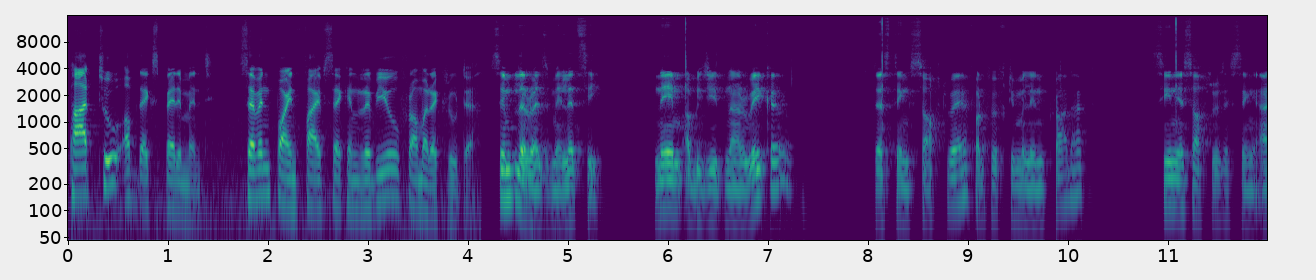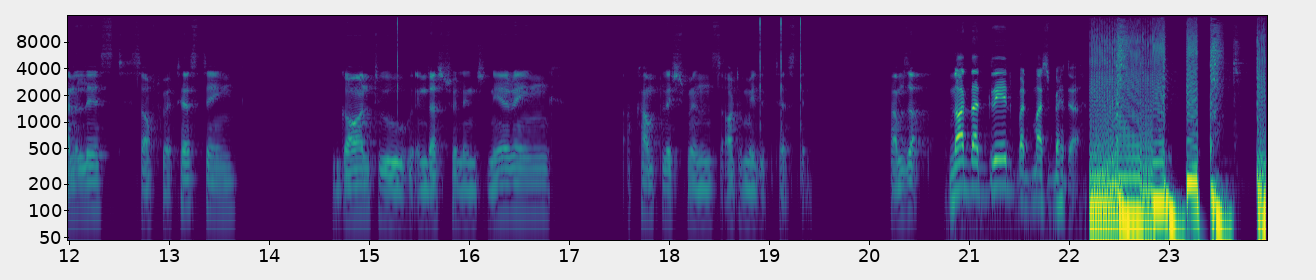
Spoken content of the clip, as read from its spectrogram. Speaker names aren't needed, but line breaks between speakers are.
Part 2 of the experiment 7.5 second review from a recruiter.
Simpler resume, let's see. Name Abhijit Narvekar, testing software for 50 million product, senior software testing analyst, software testing, gone to industrial engineering, accomplishments, automated testing. Thumbs up.
Not that great, but much better.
